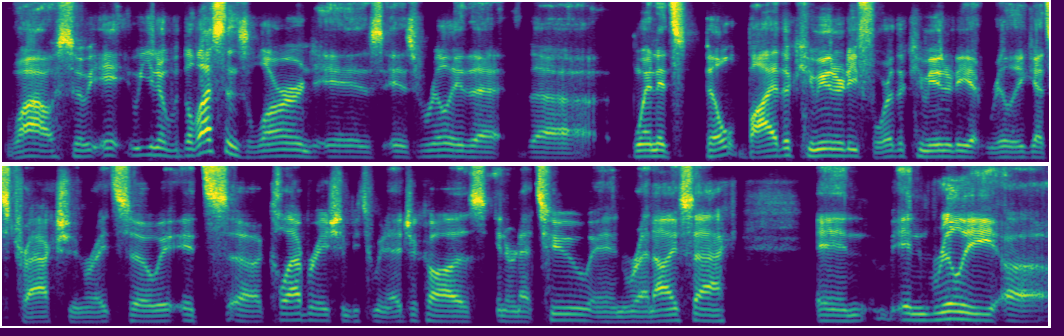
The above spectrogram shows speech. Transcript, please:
Wow. So it, you know the lessons learned is is really that the when it's built by the community for the community, it really gets traction, right? So it, it's a collaboration between EDUCAUSE, Internet2, and REN ISAC and and really uh,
